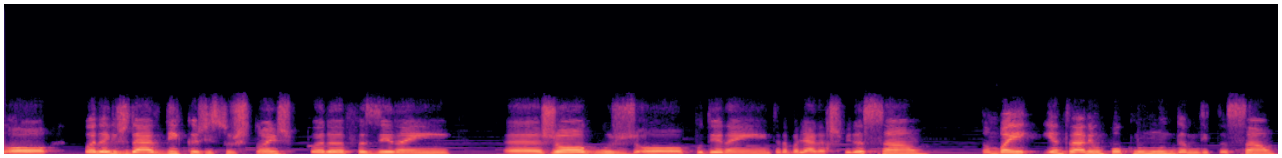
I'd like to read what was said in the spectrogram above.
ou para lhes dar dicas e sugestões para fazerem uh, jogos ou poderem trabalhar a respiração, também entrarem um pouco no mundo da meditação,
